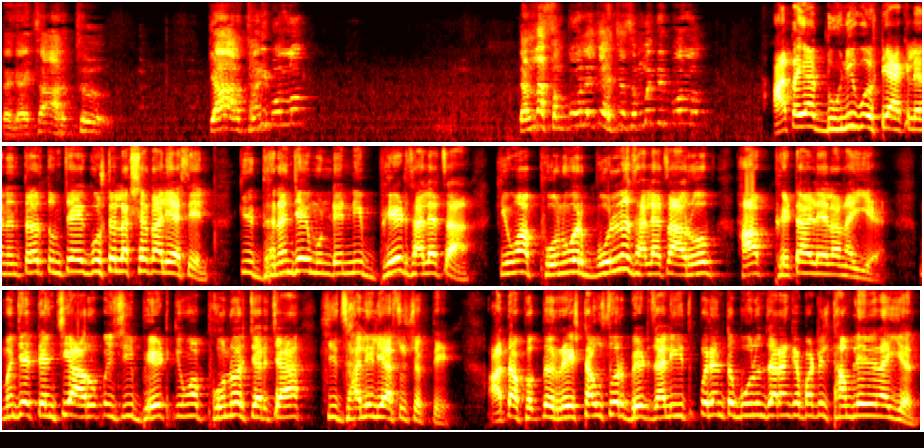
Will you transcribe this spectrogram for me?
तर याचा अर्थ त्या अर्थाने बोललो. त्यांना संपवण्याच्या ह्याच्या संबंधित बोललो. आता या दोन्ही गोष्टी ऐकल्यानंतर तुमच्या एक गोष्ट लक्षात आली असेल की धनंजय मुंडेंनी भेट झाल्याचा किंवा फोनवर बोलणं झाल्याचा आरोप हा फेटाळलेला नाही आहे म्हणजे त्यांची आरोपींशी भेट किंवा फोनवर चर्चा ही झालेली असू शकते. आता फक्त रेस्ट हाऊसवर भेट झाली इथपर्यंत बोलून जारांगे पाटील थांबलेले नाही आहेत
